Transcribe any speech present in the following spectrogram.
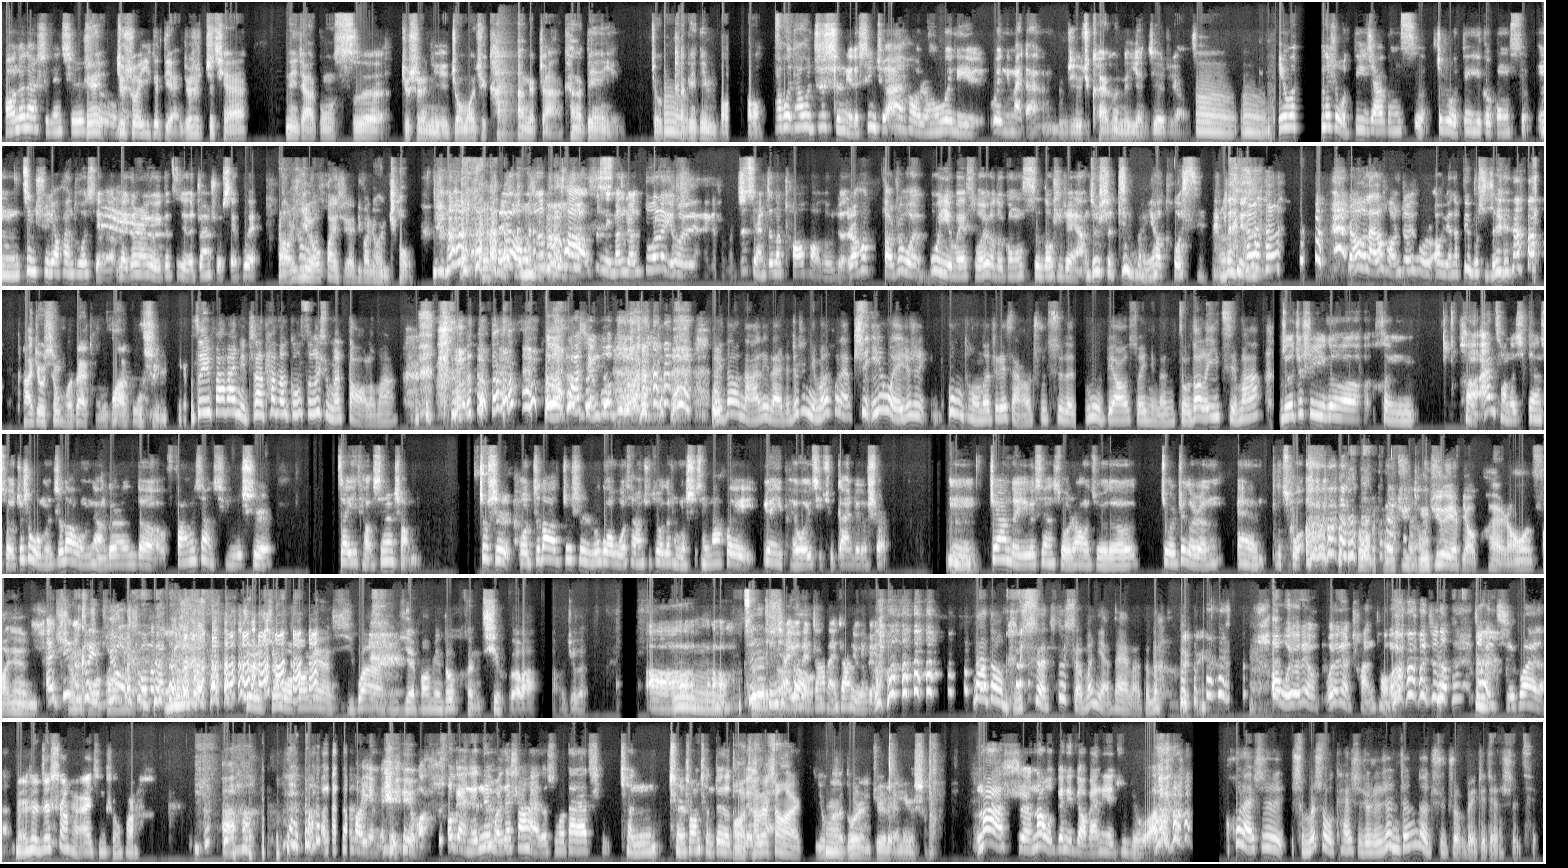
然后那段时间其实是因为就说一个点，就是之前那家公司，就是你周末去看个展、看个电影，就他可以给你包包，他会他会支持你的兴趣爱好，然后为你为你买单，你直接去开拓你的眼界这样子。嗯嗯，因为。那是我第一家公司，就是我第一个公司。嗯，进去要换拖鞋的，每个人有一个自己的专属鞋柜。然后一楼换鞋的地方就很臭。没有，我觉得不臭，是你们人多了以后有点那个什么。之前真的超好的，我觉得。然后导致我误以为所有的公司都是这样，就是进门要脱鞋。然后来到杭州以后，我说哦，原来并不是这样。他就生活在童话故事里面。所以发发，你知道他们公司为什么倒了吗？可能花钱过度。回到哪里来着？就是你们后来是因为就是共同的这个想要出去的目标，所以你们走到了一起吗？我觉得这是一个很很暗藏的线索，就是我们知道我们两个人的方向其实是在一条线上的。就是我知道，就是如果我想要去做个什么事情，他会愿意陪我一起去干这个事儿。嗯，这样的一个线索让我觉得，就是这个人，哎，不错。我们同居，同居的也比较快，然后发现，哎，这个可以不用说了。就是生活方面、习惯啊一些方面都很契合吧，我觉得。哦哦，其实听起来有点渣男渣女的味道。那倒不是，这都什么年代了，真的。哦，我有点，我有点传统，真的就很奇怪的。没事，这上海爱情神话 啊，那倒也没有啊。我感觉那会儿在上海的时候，大家成成成双成对的特别哦，他在上海有可多人追了，那个时候。那是，那我跟你表白，你也拒绝我。后来是什么时候开始，就是认真的去准备这件事情？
